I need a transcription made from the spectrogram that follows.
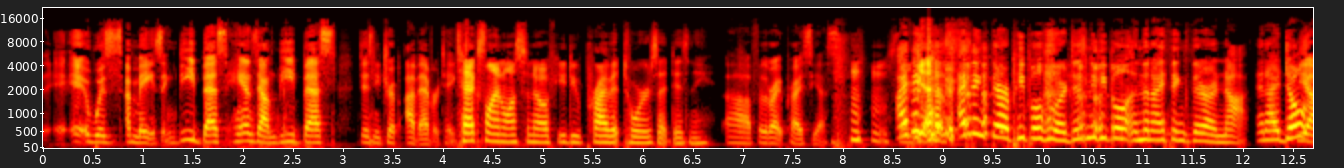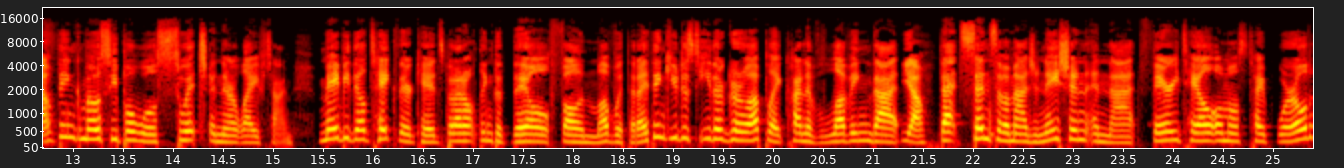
it was amazing. The best, hands down, the best Disney trip I've ever taken. Text line wants to know if you do private tours at Disney. Uh, for the right price, yes. I think Yes. I think there are people who are Disney people, and then I think there are not. And I don't Yeah. think most people will switch in their lifetime. Maybe they'll take their kids, but I don't think that they'll fall in love with it. I think you just either grow up like kind of loving that Yeah. that sense of imagination and that fairy tale almost type world,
